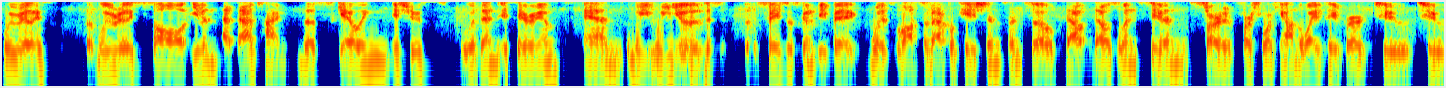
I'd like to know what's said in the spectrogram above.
we really we really saw even at that time the scaling issues within ethereum and we, we knew that this space was going to be big with lots of applications. And so that, that was when Steven started first working on the white paper to to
